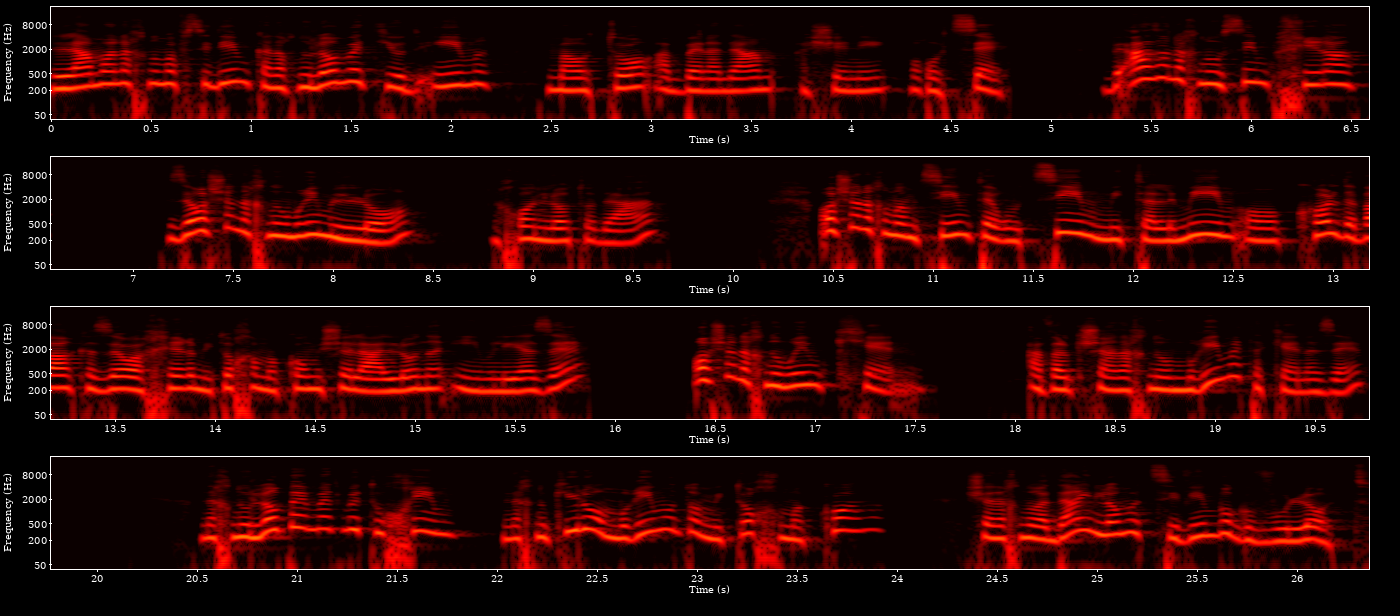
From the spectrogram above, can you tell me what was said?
למה אנחנו מפסידים? כי אנחנו לא באמת יודעים מה אותו הבן אדם השני רוצה. ואז אנחנו עושים בחירה. זה או שאנחנו אומרים לא, נכון? לא תודה, או שאנחנו ממציאים תירוצים, מתעלמים, או כל דבר כזה או אחר מתוך המקום של הלא נעים לי הזה, או שאנחנו אומרים כן. אבל כשאנחנו אומרים את הכן הזה, אנחנו לא באמת בטוחים. אנחנו כאילו אומרים אותו מתוך מקום שאנחנו עדיין לא מציבים בו גבולות,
